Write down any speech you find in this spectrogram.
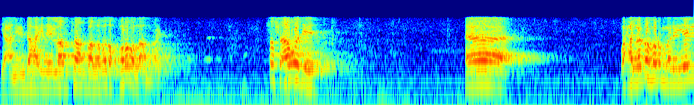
Yani indhaha inay laabtaan baa labada qoloba la amray. Saas aawadeed waxaa laga hormariyey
